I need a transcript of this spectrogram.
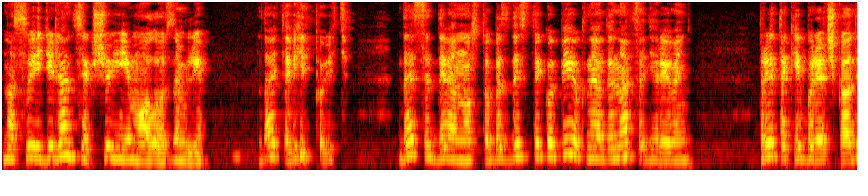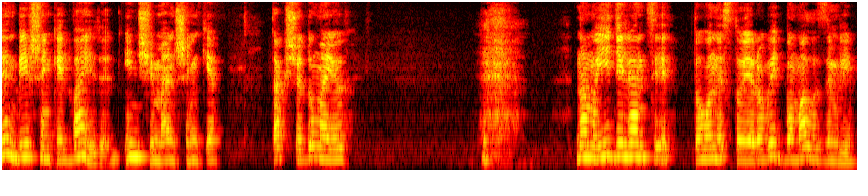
на своїй ділянці, якщо її мало землі? Дайте відповідь. 10,90 без 10 копійок не 11 гривень. Три такі бурячка. Один більшенький, два інші меншенькі. Так що, думаю, на моїй ділянці того не стоїть робити, бо мало землі.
